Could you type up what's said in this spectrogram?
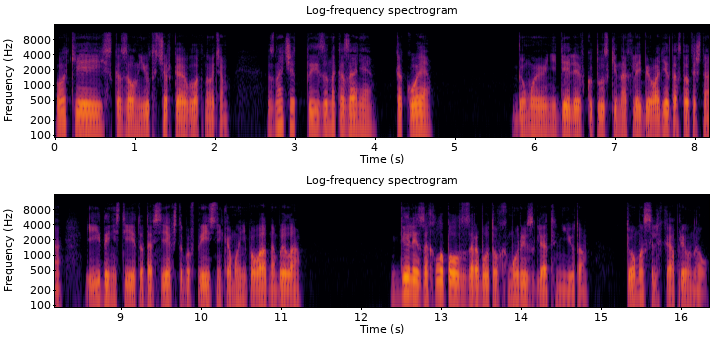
«Окей», — сказал Ньют, черкая в блокноте. «Значит, ты за наказание. Какое?» «Думаю, недели в кутузке на хлебе в воде достаточно, и донести это до всех, чтобы впредь никому не повадно было». Гелли захлопал, заработав хмурый взгляд Ньюта. Томас слегка приуныл.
